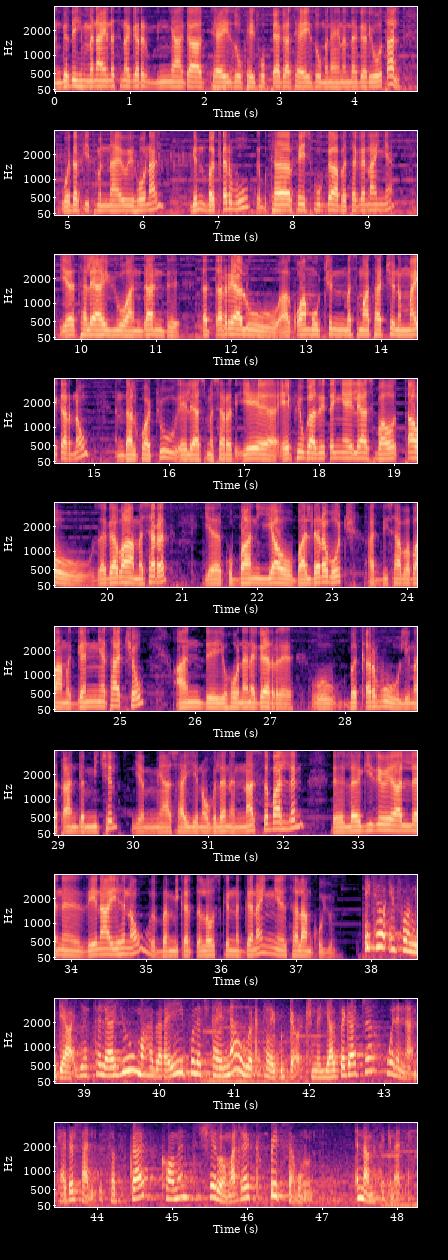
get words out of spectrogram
እንግዲህ ምን አይነት ነገር እኛ ጋር ተያይዞ ከኢትዮጵያ ጋር ተያይዞ ምን አይነት ነገር ይወጣል ወደፊት ምናየው ይሆናል። ግን በቅርቡ ከፌስቡክ ጋር በተገናኘ የተለያዩ አንዳንድ ጠጠር ያሉ አቋሞችን መስማታችን የማይቀር ነው። እንዳልኳችሁ ኤልያስ መሰረት የኤፒው ጋዜጠኛ ኤልያስ ባወጣው ዘገባ መሰረት የኩባንያው ባልደረቦች አዲስ አበባ መገኘታቸው አንድ የሆነ ነገር በቅርቡ ሊመጣ እንደሚችል የሚያሳይ ነው ብለን እናስባለን። ለጊዜው ያለን ዜና ይህ ነው። በሚቀጥለው እስክንገናኝ ሰላም ቆዩን። ኢትዮ ኢንፎ ሚዲያ የተለያዩ ማህበራዊ፣ ፖለቲካዊና ወቅታዊ ጉዳዮችን እያዘጋጀ ወደ እናንተ ያደርሳል። subscribe፣ comment፣ share በማድረግ ቤተሰቡን እናመሰግናለን።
